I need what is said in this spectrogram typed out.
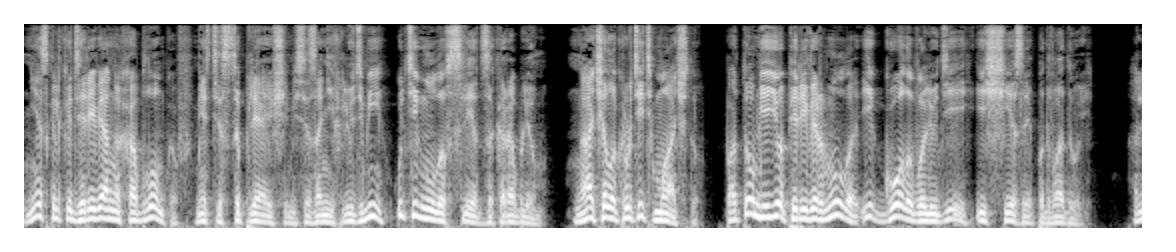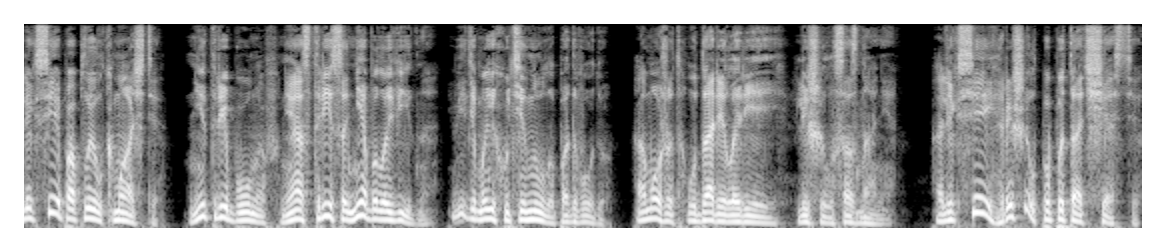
Несколько деревянных обломков вместе с цепляющимися за них людьми утянуло вслед за кораблем. Начало крутить мачту. Потом ее перевернуло, и головы людей исчезли под водой. Алексей поплыл к мачте. Ни трибунов, ни Астриса не было видно. Видимо, их утянуло под воду. А может, ударило рей, лишило сознания. Алексей решил попытать счастье.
